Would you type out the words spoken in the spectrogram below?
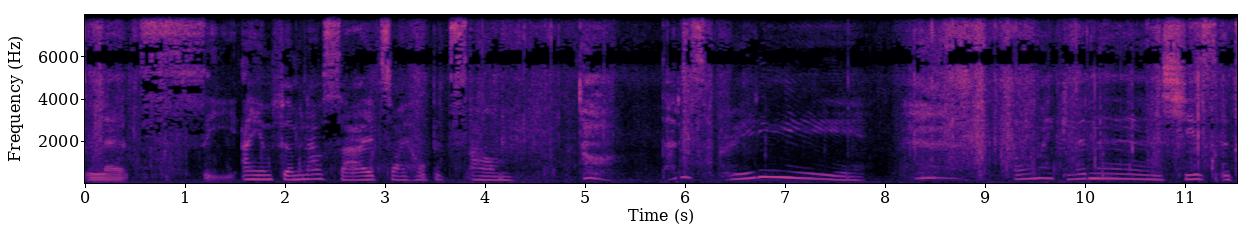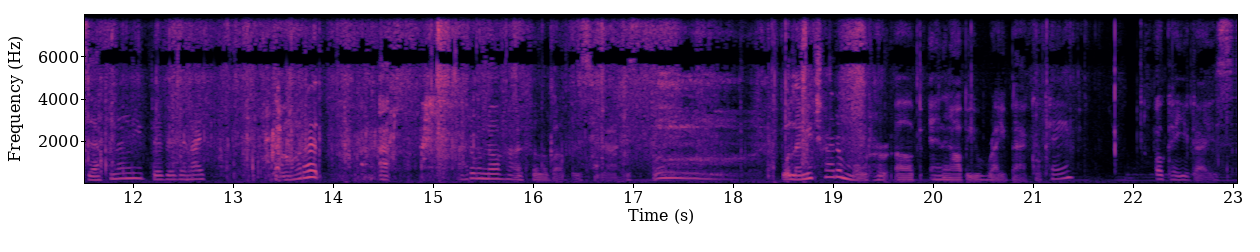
Let's see. I am filming outside, so I hope it's, um, that is pretty. Oh my goodness. She's definitely bigger than I thought. It. I, I don't know how I feel about this, you guys. well, let me try to mold her up and then I'll be right back, okay? Okay, you guys.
